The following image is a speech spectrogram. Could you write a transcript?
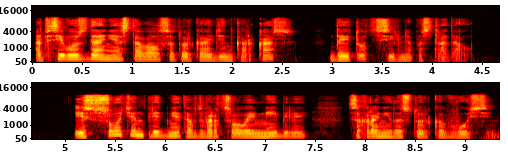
От всего здания оставался только один каркас, да и тот сильно пострадал. Из сотен предметов дворцовой мебели сохранилось только восемь.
